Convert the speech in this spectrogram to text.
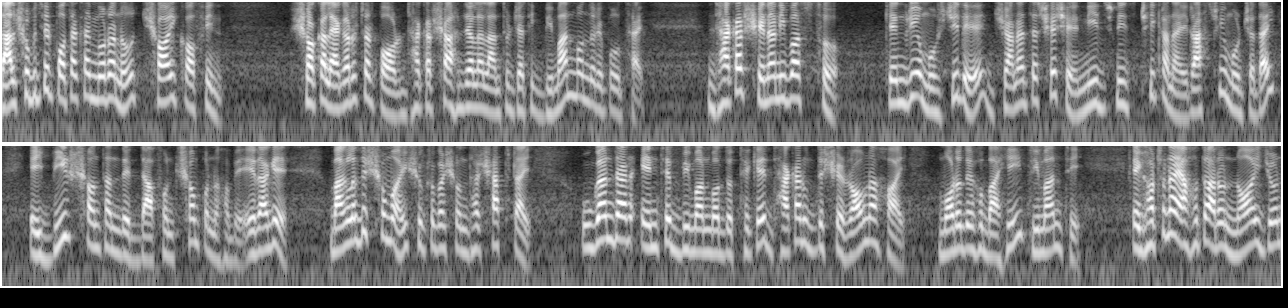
লাল সবুজের পতাকায় মোড়ানো ছয় কফিন সকাল এগারোটার পর ঢাকার শাহজালাল আন্তর্জাতিক বিমানবন্দরে পৌঁছায়। ঢাকার সেনানিবাসস্থ কেন্দ্রীয় মসজিদে জানাজা শেষে নিজ নিজ ঠিকানায় রাষ্ট্রীয় মর্যাদায় এই বীর সন্তানদের দাফন সম্পন্ন হবে। এর আগে বাংলাদেশ সময় শুক্রবার সন্ধ্যা সাতটায় উগান্ডার এনটেপ বিমানবন্দর থেকে ঢাকার উদ্দেশ্যে রওনা হয় মরদেহবাহী বিমানটি। এ ঘটনায় আহত আরও নয় জন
